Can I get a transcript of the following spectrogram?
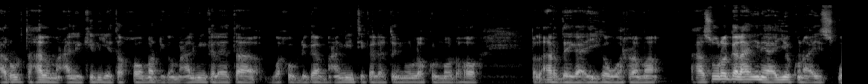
carruurta hal macallin keliyata xooma dhigo. Macallimiin kaleeta waxu dhiga macallimiintii kaleeto inuu la kulmo dhaho bal ardayga iga warrama waxaa suuragal ah inay iyakuna ay isku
